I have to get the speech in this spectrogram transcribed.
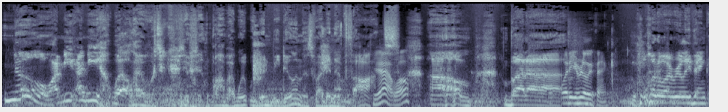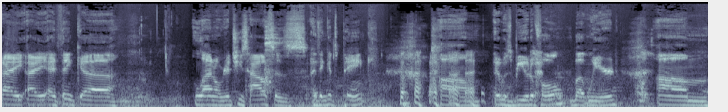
No, I mean, I mean, well, I would, Bob, I would, we wouldn't be doing this if I didn't have thoughts. Yeah. Well, Um, but uh, what do you really think? what do I really think? I I, I think uh, Lionel Richie's house is. I think it's pink. Um, it was beautiful but weird. Um,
